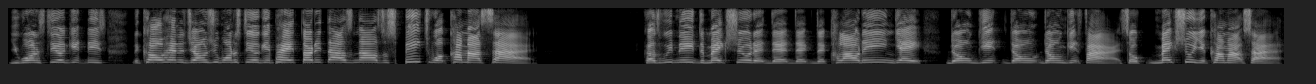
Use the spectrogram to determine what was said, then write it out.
You want to still get these, Nikole Hannah-Jones, you want to still get paid $30,000 a speech? Well, come outside. Because we need to make sure that, that, that, that Claudine Gay don't get, don't, don't get fired. So make sure you come outside.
